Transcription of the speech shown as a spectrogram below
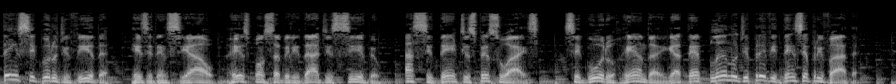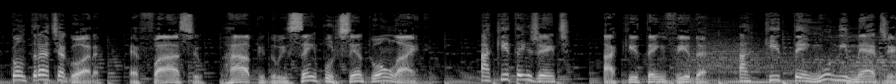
Tem seguro de vida, residencial, responsabilidade civil, acidentes pessoais, seguro renda e até plano de previdência privada. Contrate agora. É fácil, rápido e 100% online. Aqui tem gente. Aqui tem vida. Aqui tem Unimed.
